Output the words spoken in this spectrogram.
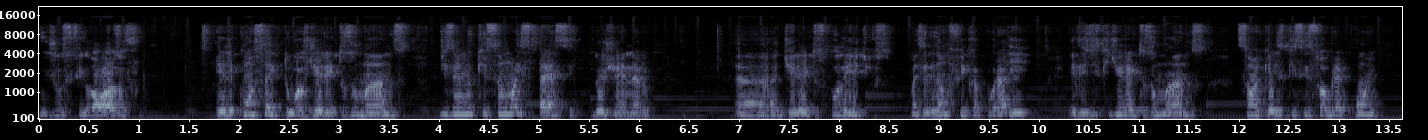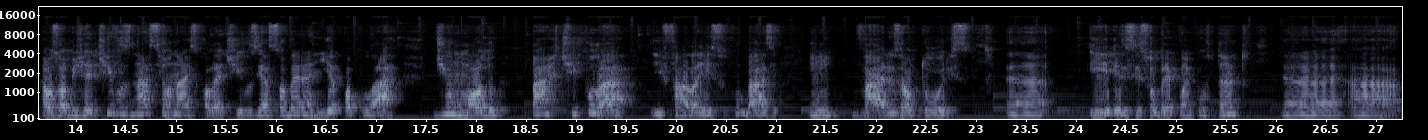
justo filósofo, ele conceitua os direitos humanos, dizendo que são uma espécie do gênero uh, direitos políticos. Mas ele não fica por aí. Ele diz que direitos humanos são aqueles que se sobrepõem aos objetivos nacionais coletivos e à soberania popular de um modo particular. E fala isso com base em vários autores. Uh, e ele se sobrepõe, portanto, uh, a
